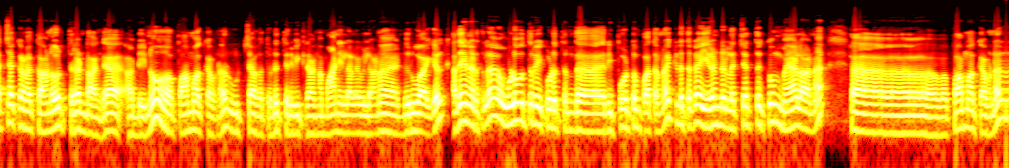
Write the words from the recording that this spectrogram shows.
லட்சக்கணக்கானோர் திரண்டாங்க அப்படின்னும் பாமகவினர் உற்சாகத்தோடு தெரிவிக்கிறாங்க. மாநில அளவிலான நிர்வாகிகள். அதே நேரத்தில் உளவுத்துறை கொடுத்திருந்த ரிப்போர்ட்டும் பார்த்தோம்னா கிட்டத்தட்ட இரண்டு லட்சத்துக்கும் மேலான பாமகவினர்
